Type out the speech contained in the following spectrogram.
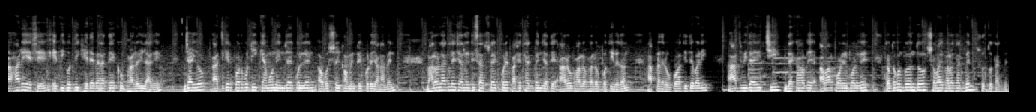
পাহাড়ে এসে এদিক ওদিক হেঁটে বেড়াতে খুব ভালোই লাগে। যাই হোক, আজকের পর্বটি কেমন এনজয় করলেন অবশ্যই কমেন্টে করে জানাবেন। ভালো লাগলে চ্যানেলটি সাবস্ক্রাইব করে পাশে থাকবেন যাতে আরও ভালো ভালো প্রতিবেদন আপনাদের উপহার দিতে পারি। আজ বিদায় নিচ্ছি, দেখা হবে আবার পরের পর্বে। ততক্ষণ পর্যন্ত সবাই ভালো থাকবেন, সুস্থ থাকবেন।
